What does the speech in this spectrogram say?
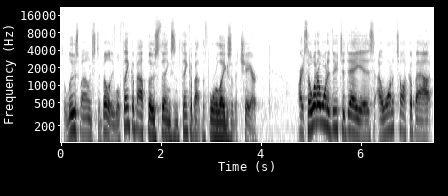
to lose my own stability? Well, think about those things and think about the four legs of a chair. All right, so what I want to do today is I want to talk about,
